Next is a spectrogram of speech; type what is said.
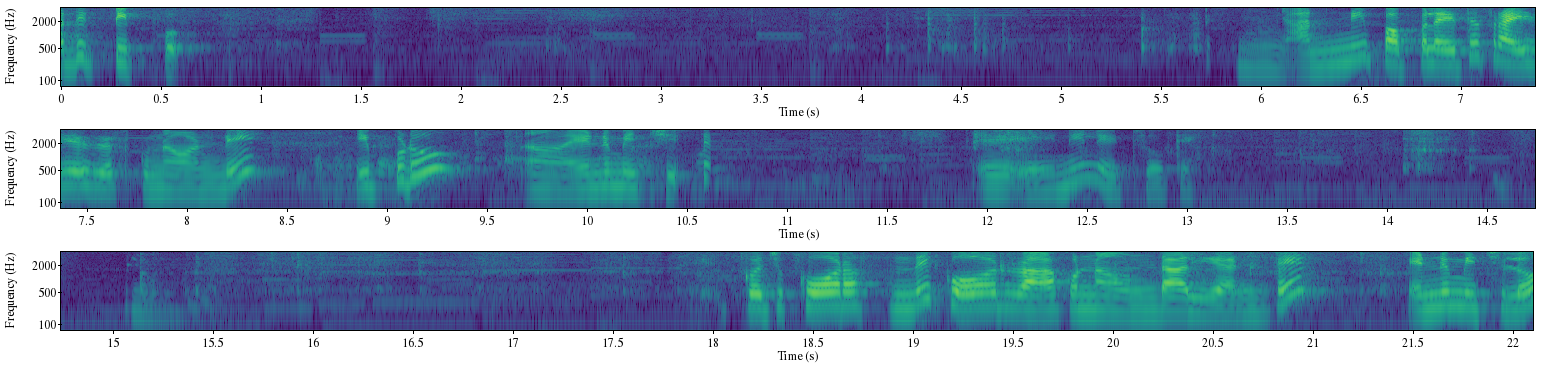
అది టిప్. అన్ని పప్పులు అయితే ఫ్రై చేసేసుకున్నామండి. ఇప్పుడు ఎండుమిర్చి. ఏ ఎనీ ఇట్స్ ఓకే. కొంచెం కూర వస్తుంది. కూర రాకుండా ఉండాలి అంటే ఎండుమిర్చిలో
